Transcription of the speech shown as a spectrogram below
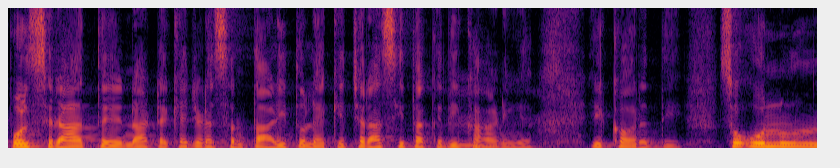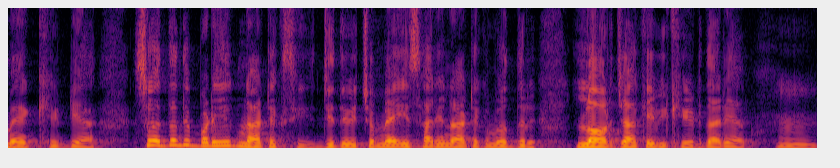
ਪੁਲਿਸ ਰਾਤ ਨਾਟਕ ਹੈ ਜਿਹੜਾ 47 ਤੋਂ ਲੈ ਕੇ 84 ਤੱਕ ਦੀ ਕਹਾਣੀ ਹੈ ਇੱਕ ਔਰਤ ਦੀ। ਸੋ ਉਹਨੂੰ ਮੈਂ ਖੇਡਿਆ। ਸੋ ਇਦਾਂ ਦੇ ਬੜੇ ਨਾਟਕ ਸੀ ਜਿਹਦੇ ਵਿੱਚ ਮੈਂ ਇਹ ਸਾਰੇ ਨਾਟਕ ਮੈਂ ਉਧਰ ਲਾਹੌਰ ਜਾ ਕੇ ਵੀ ਖੇਡਦਾ ਰਿਹਾ। ਹੂੰ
